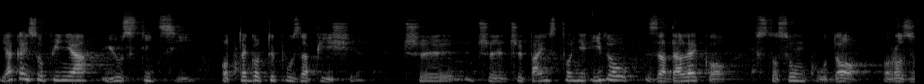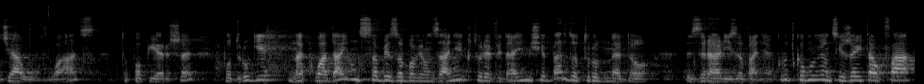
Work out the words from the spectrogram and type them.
Jaka jest opinia justicji o tego typu zapisie? Czy, czy, czy państwo nie idą za daleko w stosunku do rozdziału władz? To po pierwsze. Po drugie, nakładając sobie zobowiązanie, które wydaje mi się bardzo trudne do zrealizowania. Krótko mówiąc, jeżeli ta uchwała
